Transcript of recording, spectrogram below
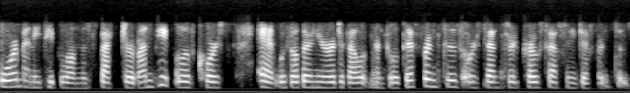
for many people on the spectrum, and people, of course, uh, with other neurodevelopmental differences or sensory processing differences.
